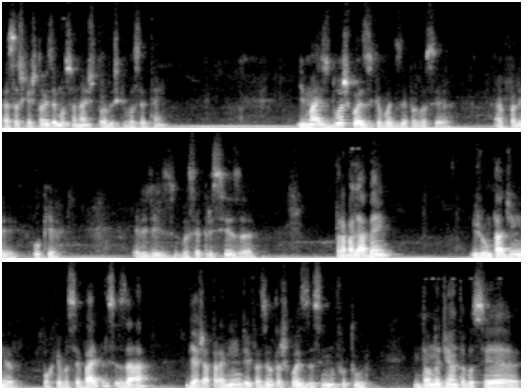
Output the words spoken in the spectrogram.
essas questões emocionais todas que você tem. E mais duas coisas que eu vou dizer para você. Aí eu falei: o quê? Ele diz: você precisa trabalhar bem e juntar dinheiro, porque você vai precisar viajar para a Índia e fazer outras coisas assim no futuro. Então não adianta você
